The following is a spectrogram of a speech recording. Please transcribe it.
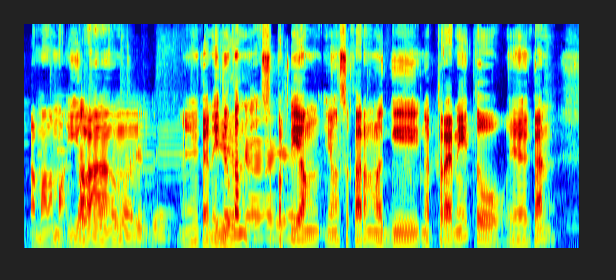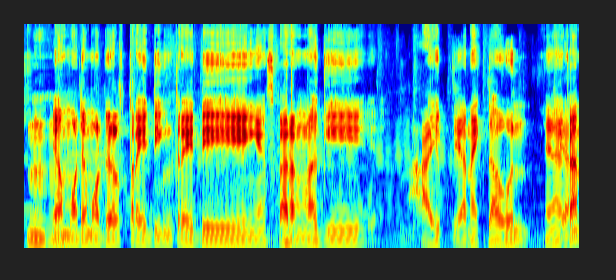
lama-lama hilang Sama itu. ya kan itu Iya. kan Iya, seperti iya. yang yang sekarang lagi ngetren itu ya kan Mhm. yang model-model trading trading yang sekarang lagi hype ya naik daun ya Ya. kan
